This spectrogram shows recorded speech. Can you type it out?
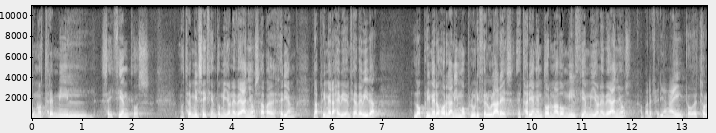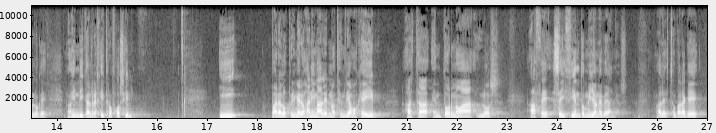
unos 3.600 unos 3.600 millones de años aparecerían las primeras evidencias de vida. Los primeros organismos pluricelulares estarían en torno a 2.100 millones de años, aparecerían ahí, todo esto es lo que nos indica el registro fósil. Y para los primeros animales nos tendríamos que ir hasta en torno a los hace 600 millones de años. ¿Vale? Esto para que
